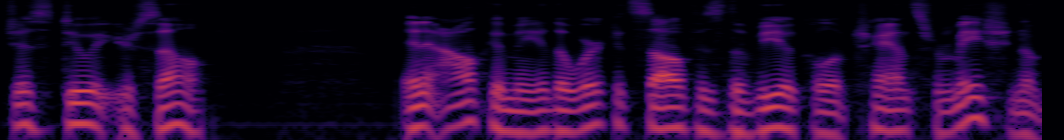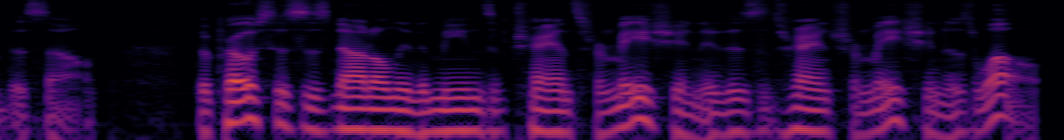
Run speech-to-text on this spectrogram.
Just do it yourself. In alchemy, the work itself is the vehicle of transformation of the cell. The process is not only the means of transformation, it is the transformation as well.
